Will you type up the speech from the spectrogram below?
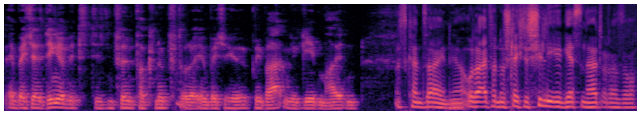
irgendwelche Dinge mit diesem Film verknüpft oder irgendwelche privaten Gegebenheiten. Das kann sein, ja. Oder einfach nur schlechtes Chili gegessen hat oder so.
